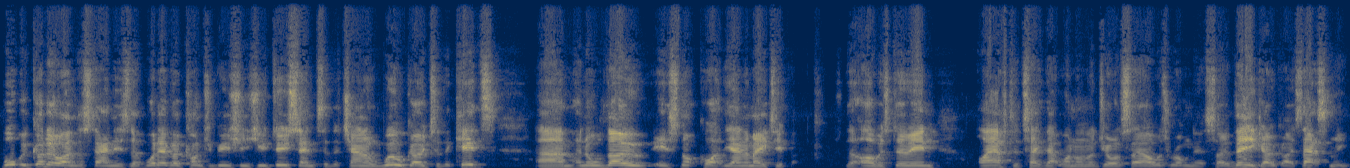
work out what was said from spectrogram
what we've got to understand is that whatever contributions you do send to the channel will go to the kids. Um, and although it's not quite the animated that I was doing, I have to take that one on a jaw and say I was wrong there. So there you go, guys. That's me.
